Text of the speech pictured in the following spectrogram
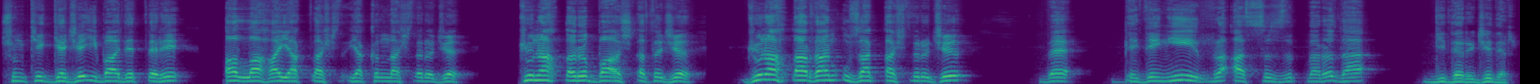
Çünkü gece ibadetleri Allah'a yakınlaştırıcı, günahları bağışlatıcı, günahlardan uzaklaştırıcı ve bedeni rahatsızlıkları da gidericidir.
